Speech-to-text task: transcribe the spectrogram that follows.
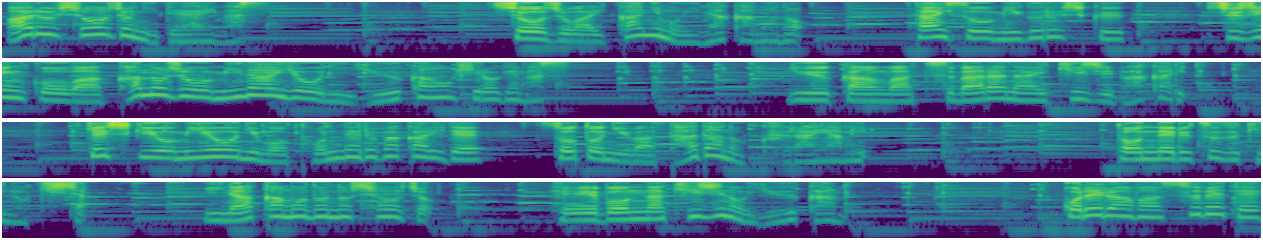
ある少女に出会います。少女はいかにも田舎者。大層見苦しく主人公は彼女を見ないように勇敢を広げます。勇敢はつまらない記事ばかり。景色を見ようにもトンネルばかりで外にはただの暗闇。トンネル続きの汽車。田舎者の少女。平凡な記事の勇敢。これらはすべて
